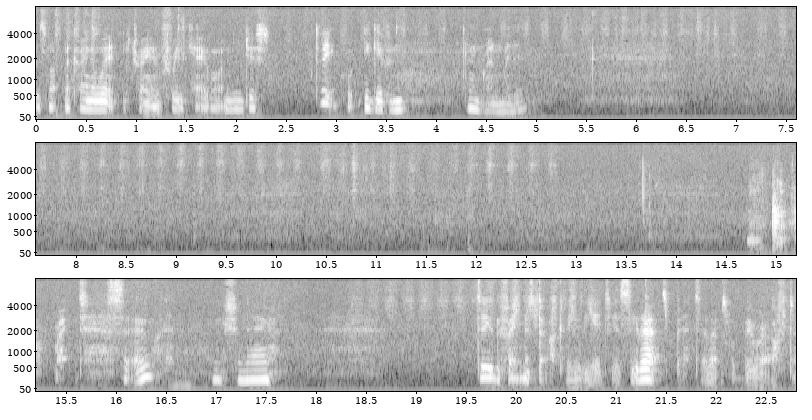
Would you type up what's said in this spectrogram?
it's not the kind of work you try and freak out on. You just take what you're given and run with it. Right, so we shall now do the famous darkening of the edges. See, that's better, that's what we were after.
